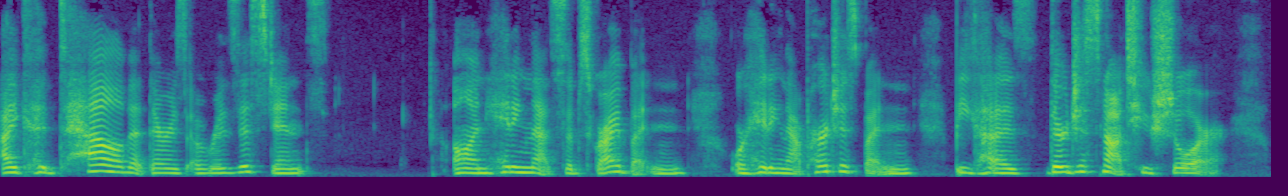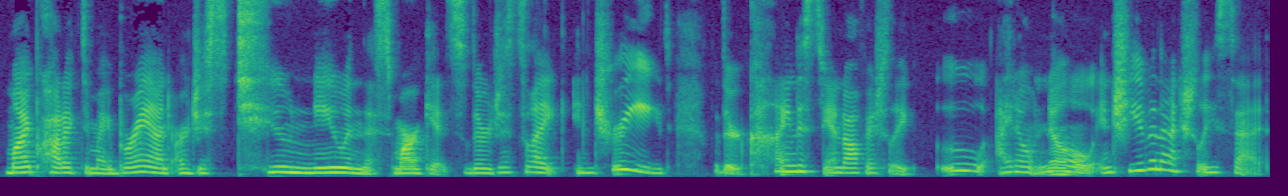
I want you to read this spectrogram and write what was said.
I could tell that there's a resistance on hitting that subscribe button or hitting that purchase button because they're just not too sure my product and my brand are just too new in this market. So they're just like intrigued, but they're kind of standoffish, like, ooh, I don't know. And she even actually said,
